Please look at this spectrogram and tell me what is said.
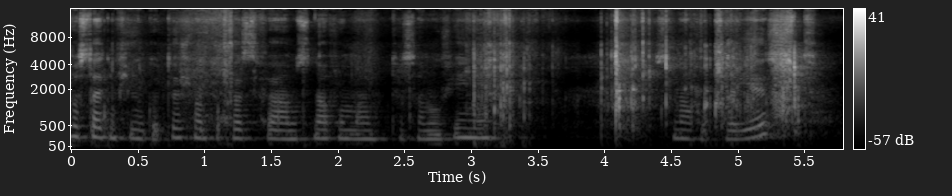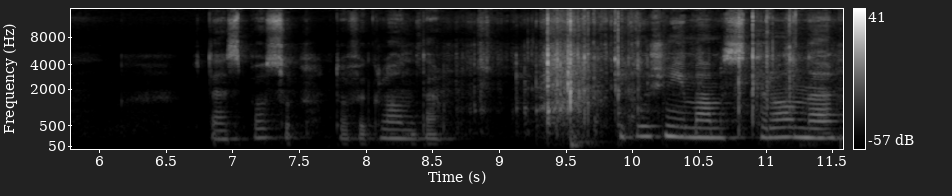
W ostatnim filmiku też Wam pokazywałam. Znowu mam to zamówienie. Znowu to jest. W ten sposób to wygląda. I później mam stronę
